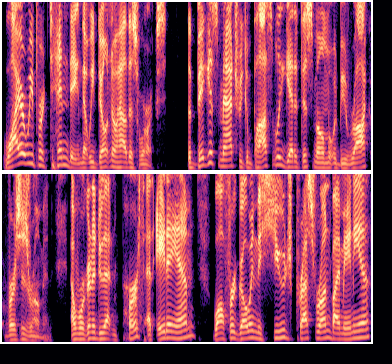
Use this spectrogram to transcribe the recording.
Why are we pretending that we don't know how this works? The biggest match we can possibly get at this moment would be Rock versus Roman. And we're going to do that in Perth at 8 a.m. while foregoing the huge press run by Mania.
